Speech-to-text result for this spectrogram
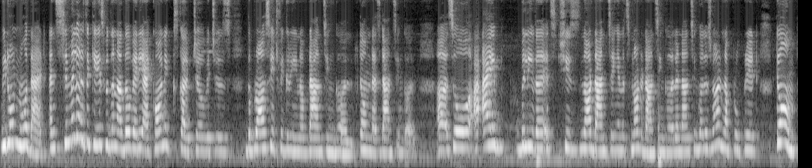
we don't know that. And similar is the case with another very iconic sculpture, which is the Bronze Age figurine of Dancing Girl, termed as Dancing Girl. Uh, so I, I believe that it's she's not dancing and it's not a dancing girl and dancing girl is not an appropriate term.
